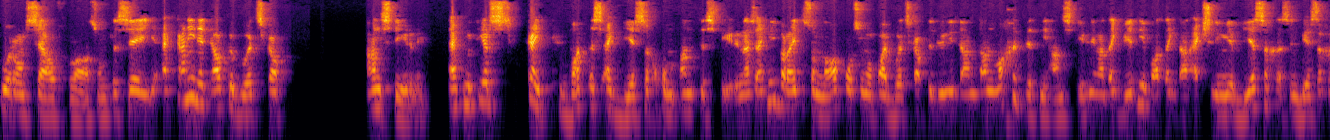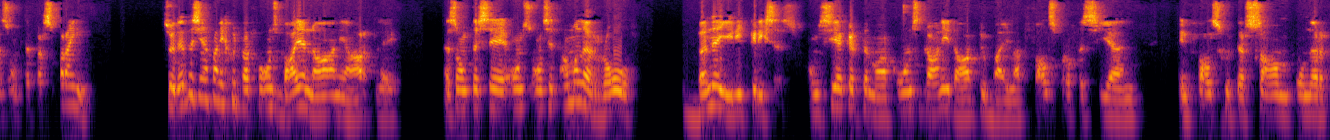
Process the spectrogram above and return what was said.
oor onsself plaas om te sê ek kan nie net elke boodskap aanstuur nie. Ek moet eers kyk wat is ek besig om aan te stuur. En as ek nie bereid is om navorsing op daai boodskap te doen nie, dan dan mag ek dit nie aanstuur nie want ek weet nie wat ek dan actually mee besig is en besig is om te versprei nie. So dit is een van die goed wat vir ons baie na aan die hart lê. Is om te sê ons ons het almal 'n rol binne hierdie krisis om seker te maak ons dra nie daartoe by dat vals profeseë en en valsgoeder saam onder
